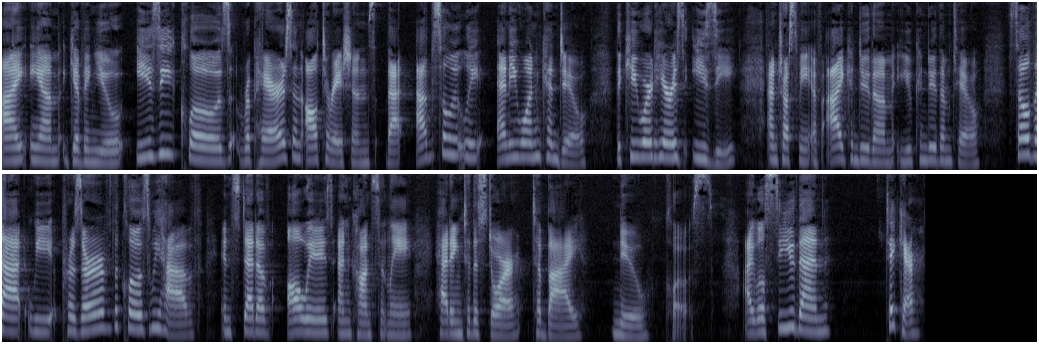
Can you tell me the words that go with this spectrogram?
I am giving you easy clothes repairs and alterations that absolutely anyone can do. The keyword here is easy. And trust me, if I can do them, you can do them too. So that we preserve the clothes we have instead of always and constantly heading to the store to buy new clothes. I will see you then. Take care.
